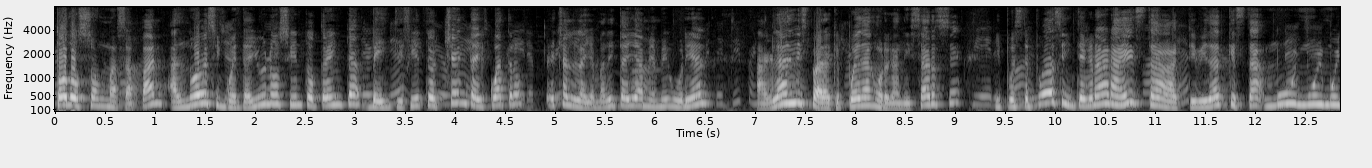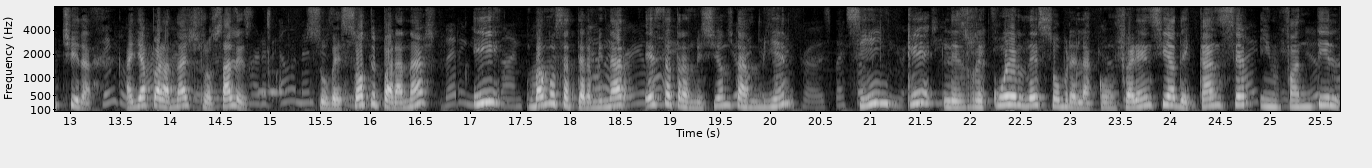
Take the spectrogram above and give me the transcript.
todos son mazapán, al 951-130-2784. Échale la llamadita ya a mi amigo Uriel, a Gladys para que puedan organizarse y pues te puedas integrar a esta actividad que está muy, muy, muy chida. Allá para Nash Rosales. su besote para Nash. Y vamos a terminar esta transmisión también sin que les recuerde sobre la conferencia de cáncer infantil.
